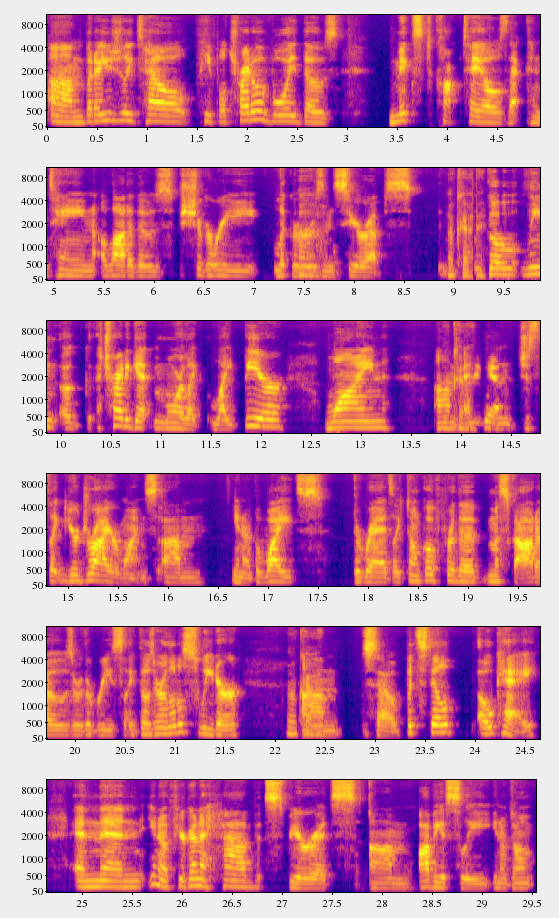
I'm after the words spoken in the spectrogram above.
Um, but I usually tell people try to avoid those mixed cocktails that contain a lot of those sugary liquors Ah. and syrups. okay. Go lean. Uh, try to get more like light beer, wine, um, Okay. and again, just like your drier wines. Um, you know, the whites, the reds. Like don't go for the Moscatos or the Reese. Like those are a little sweeter. Okay. Um, so, but still okay. And then, you know, if you're going to have spirits, um, obviously, you know, don't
